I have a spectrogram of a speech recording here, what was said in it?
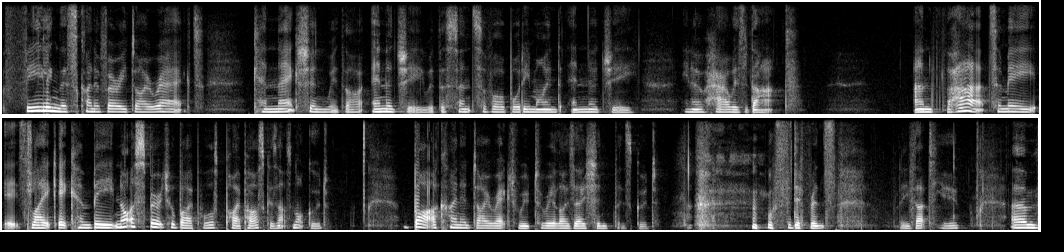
feeling this kind of very direct connection with our energy, with the sense of our body mind energy. You know, how is that? And that, to me, it's like it can be not a spiritual bypass, because that's not good, but a kind of direct route to realization that's good. What's the difference? Leave that to you. Um,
